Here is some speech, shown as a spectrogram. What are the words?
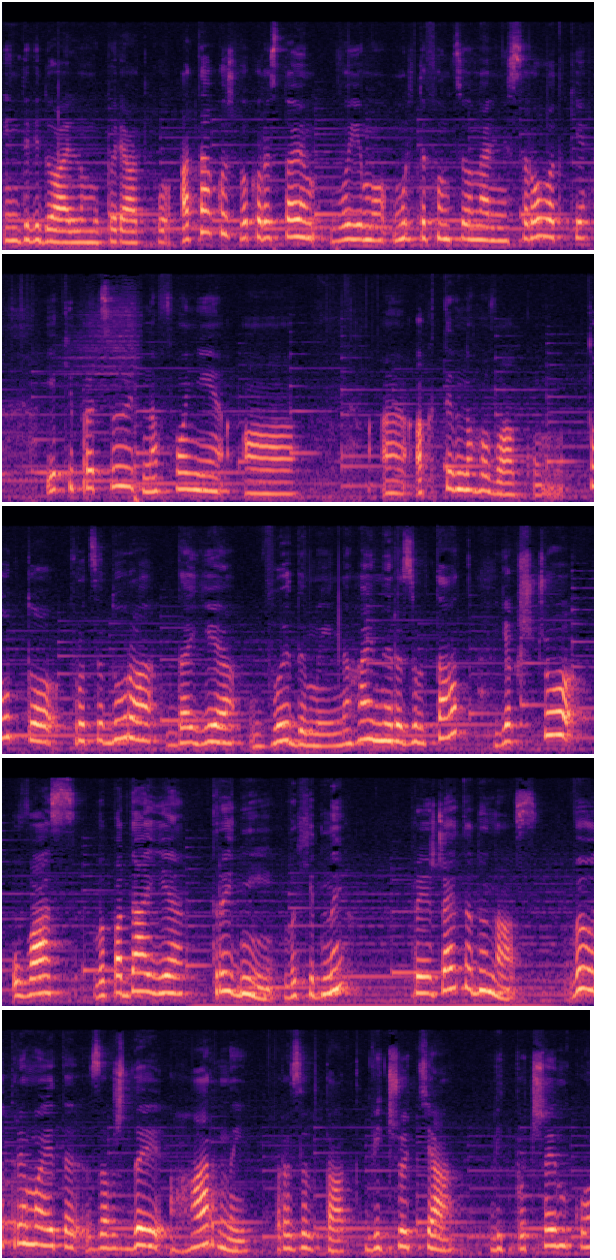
індивідуальному порядку, а також використовуємо мультифункціональні сироватки, які працюють на фоні активного вакууму. Тобто процедура дає видимий негайний результат. Якщо у вас випадає три дні вихідних, приїжджайте до нас. Ви отримаєте завжди гарний результат, відчуття відпочинку,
